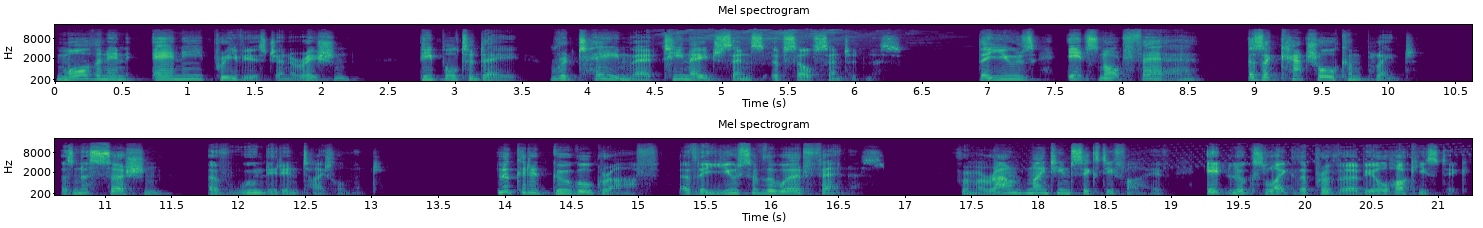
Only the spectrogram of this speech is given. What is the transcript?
More than in any previous generation, people today retain their teenage sense of self centeredness. They use it's not fair as a catch all complaint, as an assertion of wounded entitlement. Look at a Google graph of the use of the word fairness. From around 1965, it looks like the proverbial hockey stick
